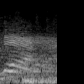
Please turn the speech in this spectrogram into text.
One,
